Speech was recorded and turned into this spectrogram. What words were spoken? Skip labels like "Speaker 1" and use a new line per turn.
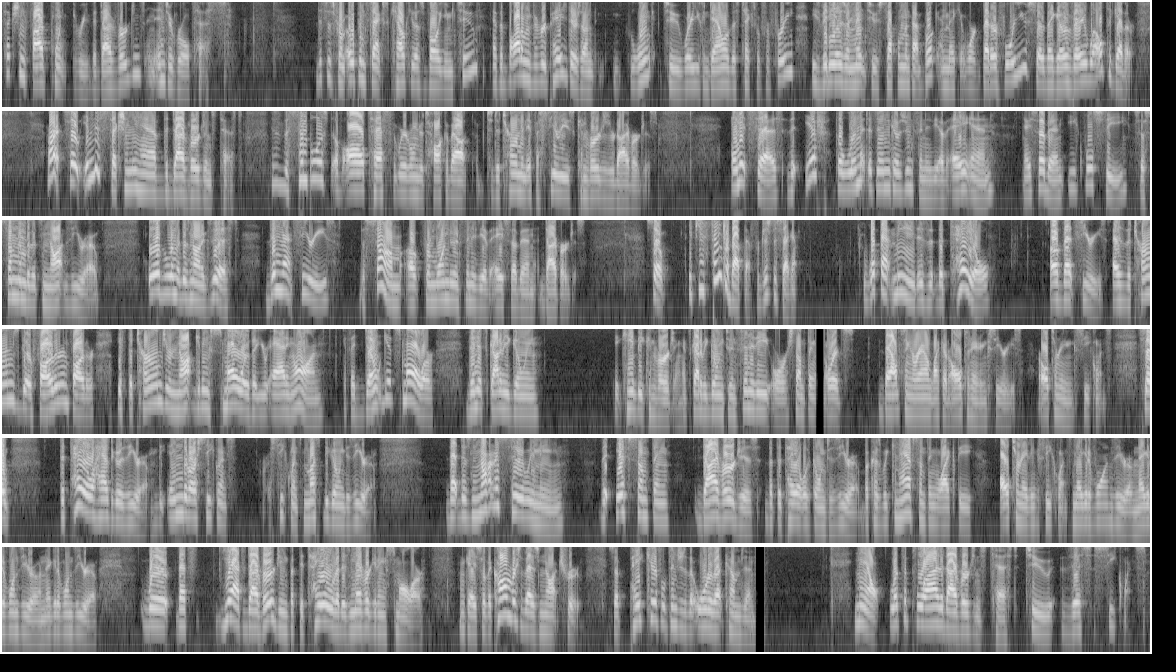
Section 5.3, the divergence and integral tests. This is from OpenStax Calculus Volume 2. At the bottom of every page, there's a link to where you can download this textbook for free. These videos are meant to supplement that book and make it work better for you, so they go very well together. Alright, so in this section we have the divergence test. This is the simplest of all tests that we're going to talk about to determine if a series converges or diverges. And it says that if the limit as n goes to infinity of a n, a sub n, equals c, so some number that's not 0, or the limit does not exist, then that series, the sum of, from 1 to infinity of a sub n, diverges. So, if you think about that for just a second, what that means is that the tail of that series, as the terms go farther and farther, if the terms are not getting smaller that you're adding on, if they don't get smaller, then it's got to be going, it can't be converging. It's got to be going to infinity or something, or it's bouncing around like an alternating series or alternating sequence. So the tail has to go zero. The end of our sequence sequence must be going to zero. That does not necessarily mean that if something diverges that the tail is going to zero because we can have something like the alternating sequence negative 1 0 negative 1 0 negative 1 0 where that's yeah it's diverging but the tail of it is never getting smaller okay so the converse of that is not true so pay careful attention to the order that comes in now let's apply the divergence test to this sequence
